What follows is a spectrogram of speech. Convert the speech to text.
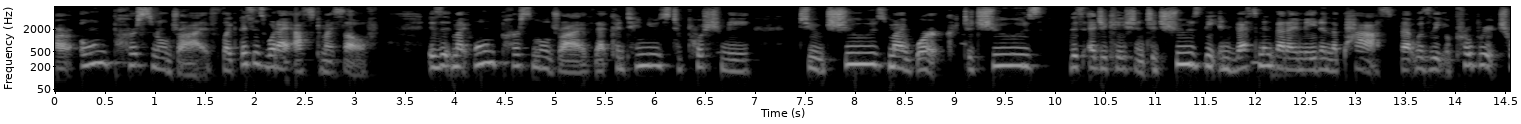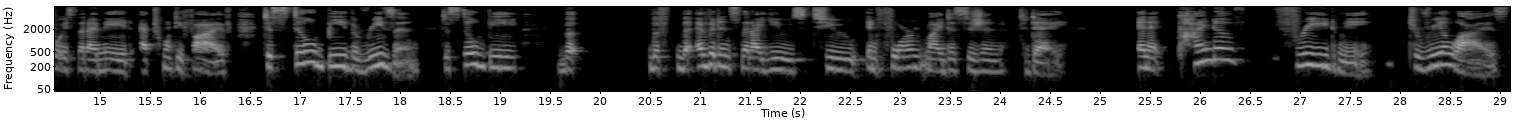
our own personal drive, like this is what I asked myself, is it my own personal drive that continues to push me to choose my work, to choose this education, to choose the investment that I made in the past, that was the appropriate choice that I made at 25, to still be the reason, to still be the, the, the evidence that I use to inform my decision today. And it kind of freed me to realize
